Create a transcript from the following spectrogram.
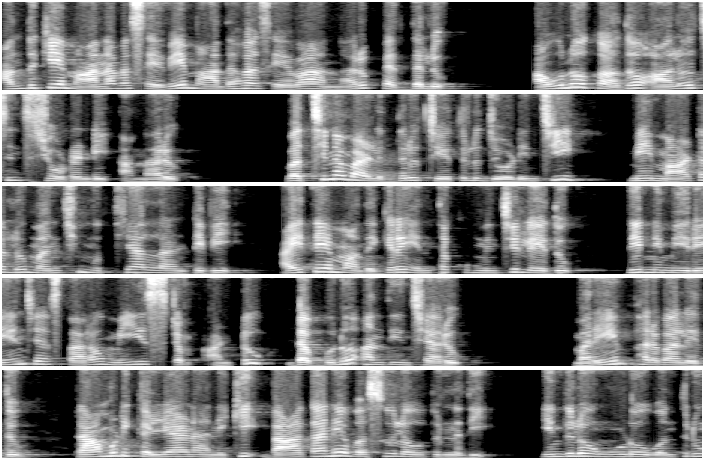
అందుకే మానవ సేవే మాధవ సేవ అన్నారు పెద్దలు. అవునో కాదో ఆలోచించి చూడండి అన్నారు. వచ్చిన వాళ్ళిద్దరూ చేతులు జోడించి మీ మాటలు మంచి ముత్యాల్లాంటివి. అయితే మా దగ్గర ఇంతకు మించి లేదు. దీన్ని మీరేం చేస్తారో మీ ఇష్టం అంటూ డబ్బును అందించారు. మరేం పర్వాలేదు. రాముడి కళ్యాణానికి బాగానే వసూలవుతున్నది. ఇందులో మూడో వంతును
